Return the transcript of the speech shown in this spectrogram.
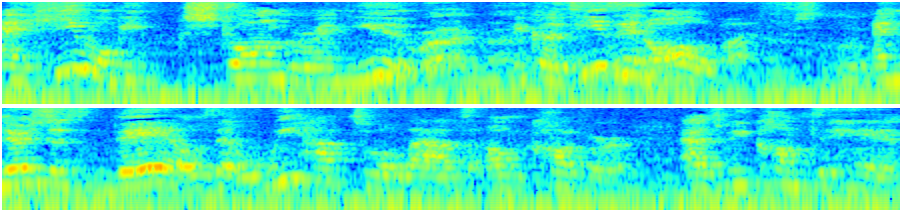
and he will be stronger in you Right, right. because he's in all of us. Absolutely. And there's just veils that we have to allow to uncover as we come to him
